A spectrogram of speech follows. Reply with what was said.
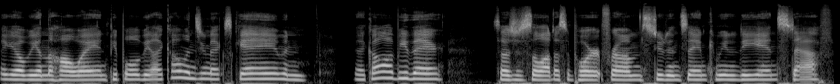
like you'll be in the hallway, and people will be like, "Oh, when's your next game?" and be like, "Oh, I'll be there." So it's just a lot of support from students and community and staff.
